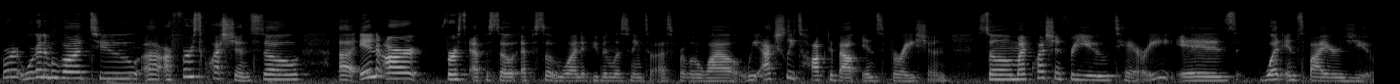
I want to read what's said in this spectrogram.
for, we're going to move on to uh, our first question. So uh, in our first episode, episode one, if you've been listening to us for a little while, we actually talked about inspiration. So, my question for you, Terry, is what inspires you?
